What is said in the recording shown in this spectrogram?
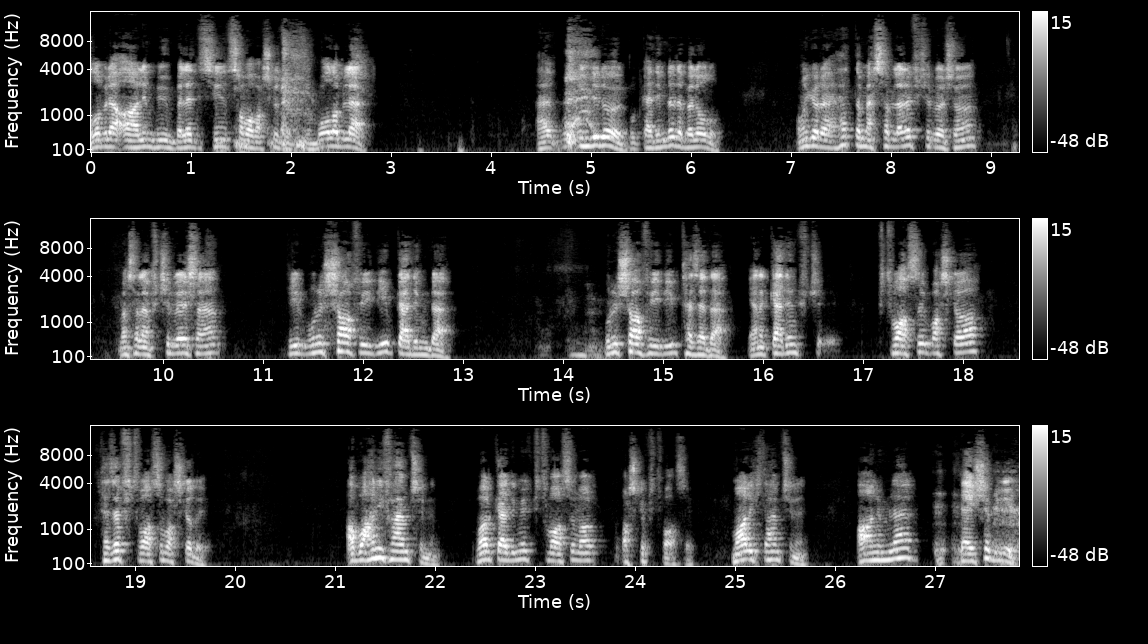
Ola bilər alim bu gün belə desin, sabah başqa cür desin. Bu ola bilər. Hə, bu indi deyil, bu qədimdə də belə olub. Ona görə hətta məhzəblərə fikir versən, məsələn fikir versən, deyir bunu şafi deyib qədimdə. Bunu şafi deyib təzədə. Yəni qədim fitvası başqa, təzə fitvası başqadır. Abu Hanifə həmçinin. Var qədimi fitvası, var başqa fitvası. Malik də həmçinin. Alimlər dəyişə bilir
